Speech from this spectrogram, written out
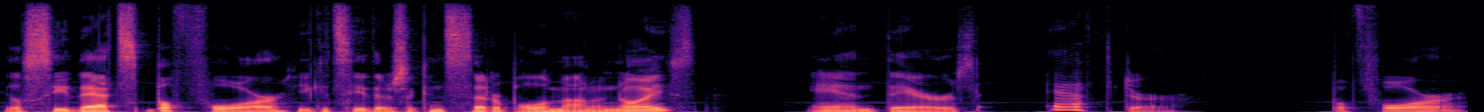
you'll see that's before. You can see there's a considerable amount of noise. And there's after. Before,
